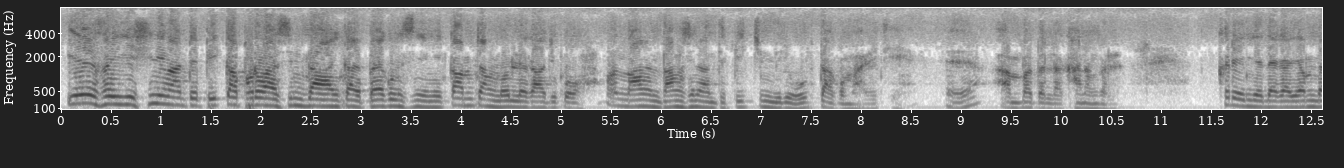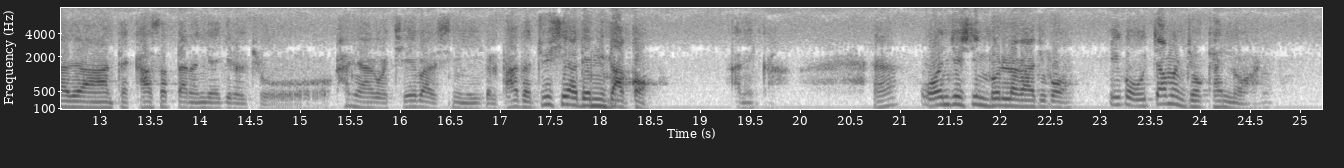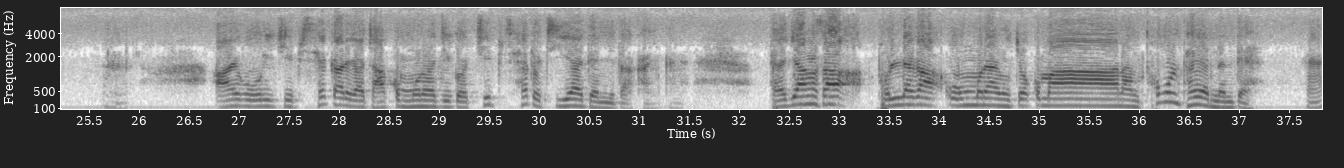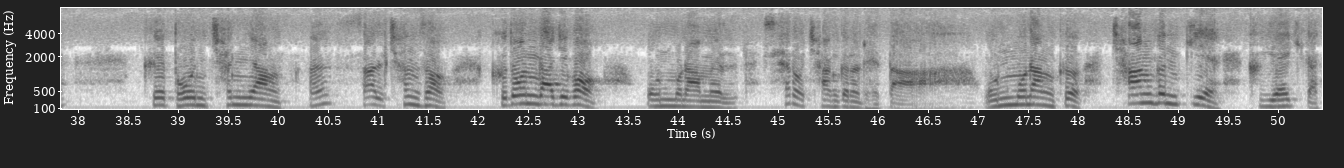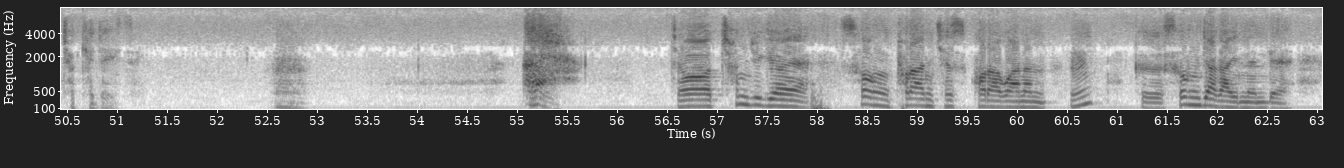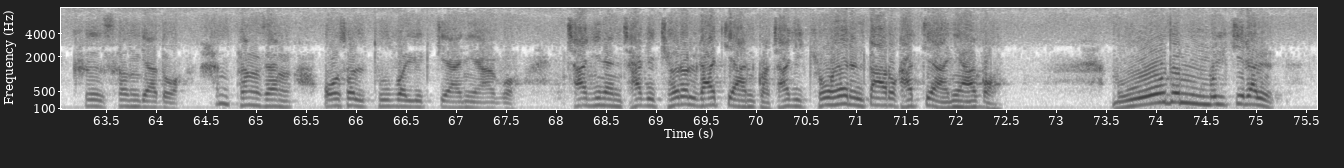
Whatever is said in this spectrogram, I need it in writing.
이래서 이 스님한테 빚 갚으러 왔습니다. 그러니까 백운 스님이 깜짝 놀래가지고 어, 나는 당신한테 빚 준 일이 없다고 말이지. 예? 안 받을라 가는 걸. 그래 이제 내가 염라대왕한테 갔었다는 얘기를 쭉 하냐고 제발 스님이 이걸 받아주셔야 됩니다고 하니까 예? 원주심 불러가지고 이거 어쩌면 좋겠노 아이고 우리 집 색깔이가 자꾸 무너지고 집 새로 지어야 됩니다. 그러니까 백양사 본래가 옥문함이 조그마한 톡을 터였는데 예? 그돈 천냥 어? 쌀 천석 그 돈 가지고 운문함을 새로 창건을 했다. 운문함 그 창건기에 그 얘기가 적혀져 있어요. 아, 저 천주교의 성 프란체스코라고 하는 응? 그 성자가 있는데 그 성자도 한평생 옷을 두 벌 입지 아니하고 자기는 자기 절을 갖지 않고 자기 교회를 따로 갖지 아니하고 모든 물질을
